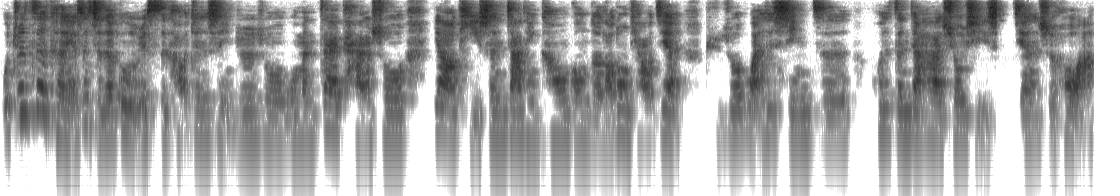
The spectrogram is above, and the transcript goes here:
我觉得这可能也是值得雇主去思考一件事情，就是说我们在谈说要提升家庭看护工的劳动条件，比如说不管是薪资或是增加他的休息时间的时候啊，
